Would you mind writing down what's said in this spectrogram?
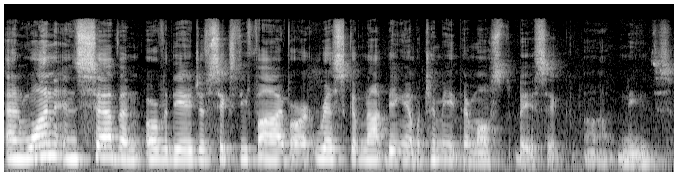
And one in seven over the age of 65 are at risk of not being able to meet their most basic uh, needs.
